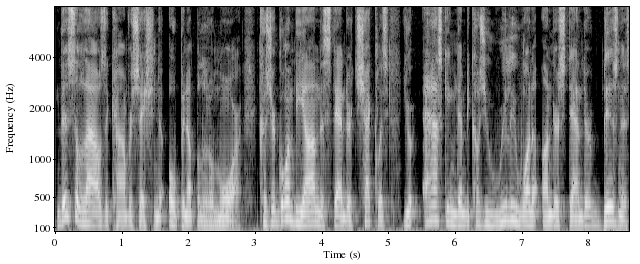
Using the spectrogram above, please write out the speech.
this allows the conversation to open up a little more because you're going beyond the standard checklist. You're asking them because you really want to understand their business.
